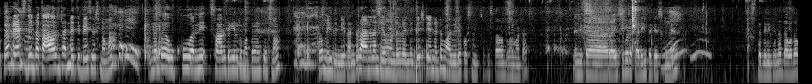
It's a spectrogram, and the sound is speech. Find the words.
ఓకే ఫ్రెండ్స్ దీంట్లో కావాల్సిన అయితే వేసేసినాము? ఎందుకంటే ఉప్పు అన్ని సాల్ట్ గిల్ట్ మొత్తం వేసేసినాం. సో మీది మీకు అంటే రానిదంటే ఏమి ఉండదు రండి జస్ట్ ఏంటంటే మా వీడియో కోసం మీకు చూపిస్తూ ఉంటాం అనమాట నేను ఇక్కడ రైస్ కూడా కడిగి పెట్టేసుకున్నా. ఇంకా దీని కింద దవదవ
